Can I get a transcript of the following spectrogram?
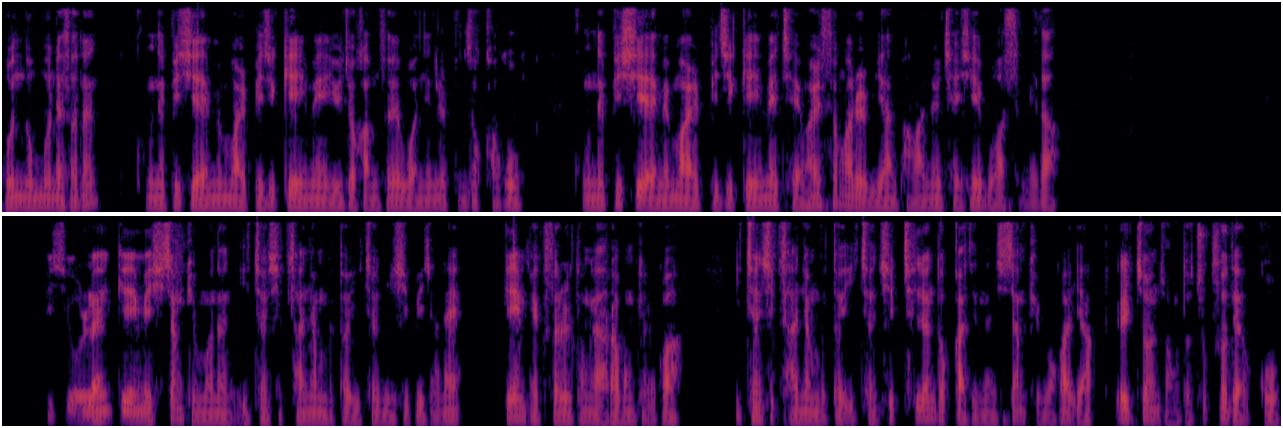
본 논문에서는 국내 PC MMORPG 게임의 유저 감소의 원인을 분석하고 국내 PC MMORPG 게임의 재활성화를 위한 방안을 제시해 보았습니다. PC 온라인 게임의 시장 규모는 2014년부터 2022년에 게임 백서를 통해 알아본 결과 2014년부터 2017년도까지는 시장 규모가 약 1조 원 정도 축소되었고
